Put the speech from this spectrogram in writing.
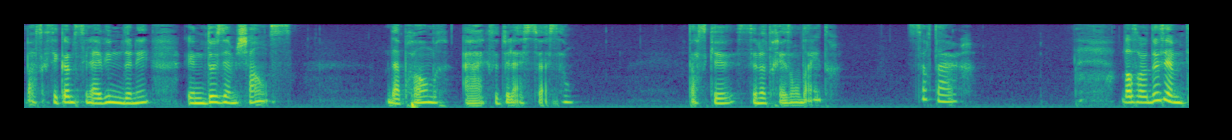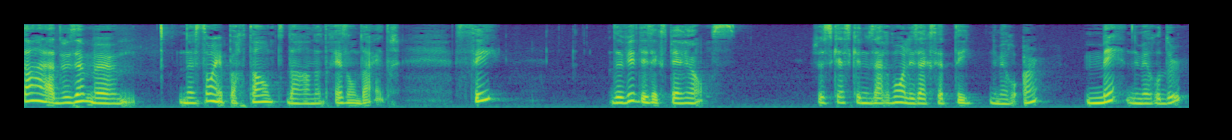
Parce que c'est comme si la vie nous donnait une deuxième chance d'apprendre à accepter la situation. Parce que c'est notre raison d'être sur terre. Dans un deuxième temps la deuxième euh, notion importante dans notre raison d'être c'est de vivre des expériences jusqu'à ce que nous arrivons à les accepter, numéro un, mais, numéro deux,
